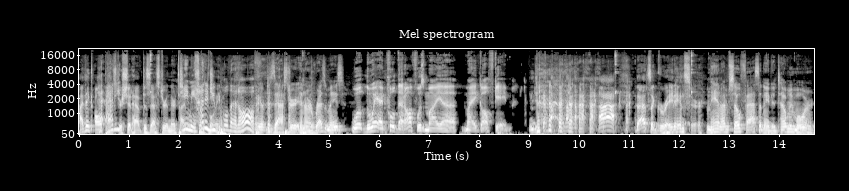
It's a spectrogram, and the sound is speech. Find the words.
I think all How- how pastors you- should have disaster in their title. Jamie, at how some did you pull that off? we have disaster in our resumes. Well, the way I pulled that off was my uh, my golf game. That's a great answer. Man, I'm so fascinated. Tell me more.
